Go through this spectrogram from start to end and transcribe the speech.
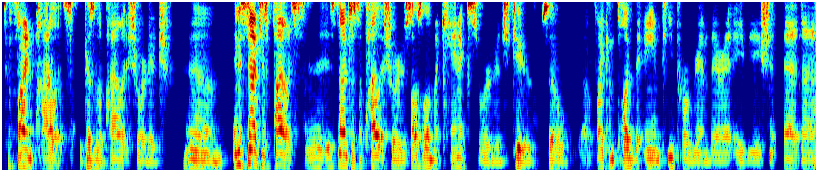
to find pilots because of the pilot shortage. Um, and it's not just pilots; it's not just a pilot shortage; it's also a mechanic shortage too. So if I can plug the A&P program there at aviation at uh,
